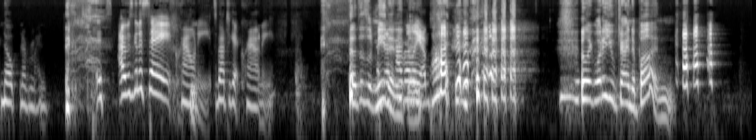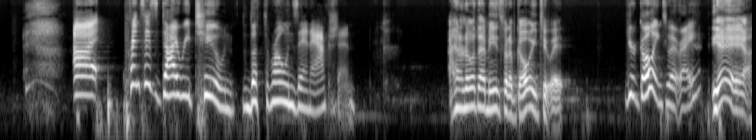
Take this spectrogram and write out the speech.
Nope, never mind. It's I was going to say Crowny. It's about to get Crowny. That doesn't mean That's anything. not really a pun. like, what are you trying to pun? uh Princess Diary 2, The Thrones in Action. I don't know what that means, but I'm going to it. You're going to it, right? Yeah, yeah, yeah.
